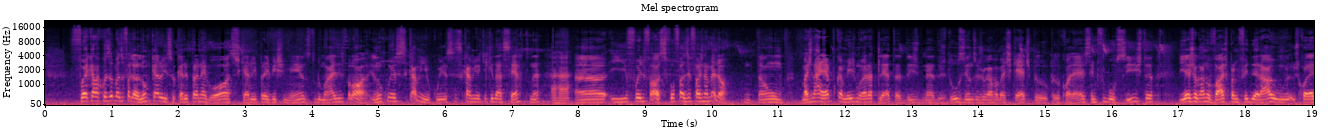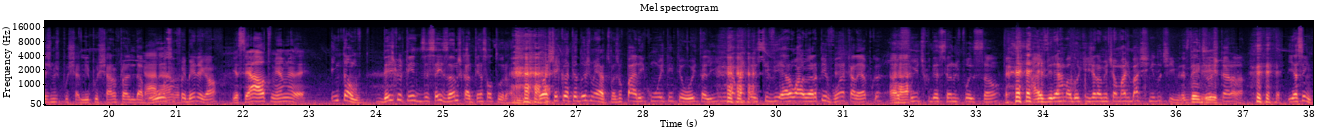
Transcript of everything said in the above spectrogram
foi aquela coisa, mas eu falei, olha, não quero isso, eu quero ir pra negócios, quero ir pra investimentos e tudo mais. E ele falou, ó, eu não conheço esse caminho, eu conheço esse caminho aqui que dá certo, né? Aham. Ah, e foi ele falou, ó, se for fazer, faz na melhor. Então, mas na época mesmo eu era atleta, desde né, dos 12 anos eu jogava basquete pelo, pelo colégio, sempre fui bolsista, ia jogar no Vasco para me federar, o- os colégios me, puxa, me puxaram para me dar Caramba. bolsa, foi bem legal. Ia ser alto mesmo, né, velho? Então, desde que eu tenho 16 anos, cara, eu tenho essa altura. Eu achei que eu ia ter 2 metros, mas eu parei com 88 ali e nunca mais cresci. Era, eu era pivô naquela época. Aí eu fui, tipo, descendo de posição. Aí virei armador, que geralmente é o mais baixinho do time. Né? Entendi. Tem os caras lá. E assim,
